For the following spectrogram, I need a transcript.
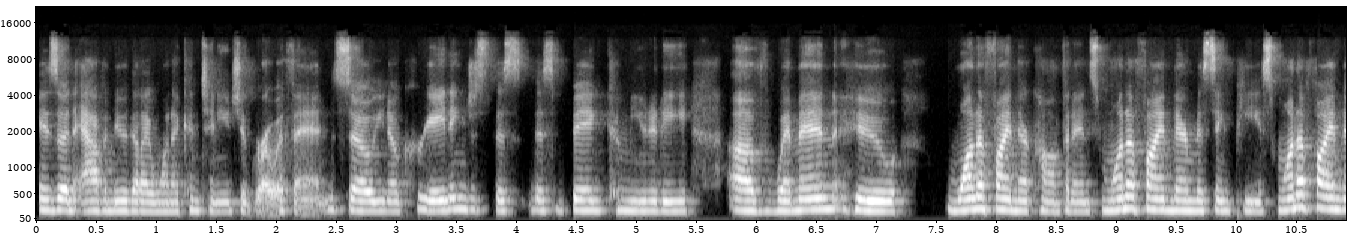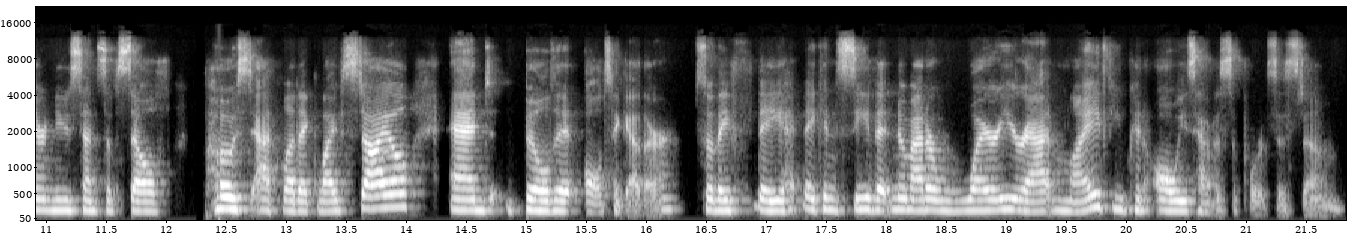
is an avenue that I want to continue to grow within. So, you know, creating just this this big community of women who want to find their confidence, want to find their missing piece, want to find their new sense of self post athletic lifestyle and build it all together. So they they they can see that no matter where you're at in life, you can always have a support system.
